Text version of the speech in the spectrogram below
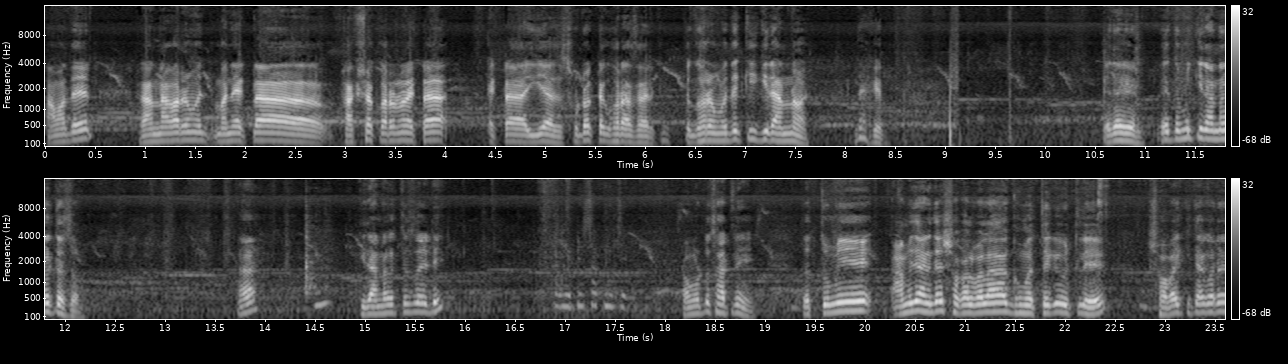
আমাদের রান্নাঘরের মধ্যে মানে একটা ফাঁকশাক করানোর একটা একটা ইয়ে আছে ছোটো একটা ঘর আছে আর কি। তো ঘরের মধ্যে কি কি রান্না হয়? দেখেন। এ দেখেন এ তুমি কি রান্না করতেছো? হ্যাঁ? কি রান্না করতেছো এটি? টমেটো চাটনি? তো তুমি আমি জানি যে সকালবেলা ঘুমের থেকে উঠলে সবাই কিতা করে?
